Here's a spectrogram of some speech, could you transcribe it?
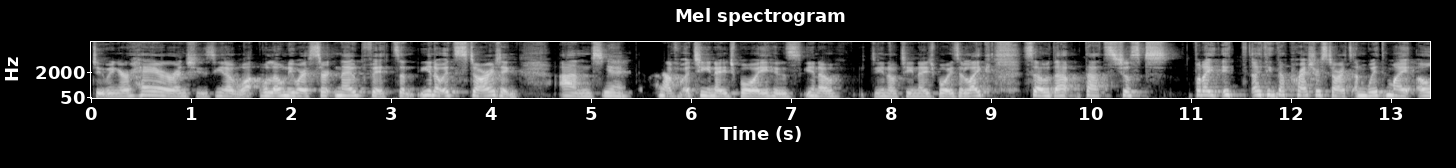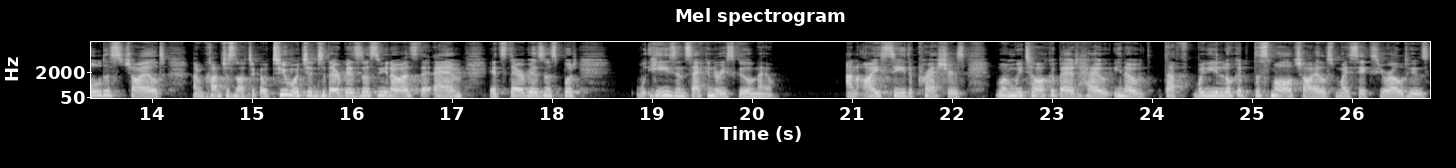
doing her hair and she's, you know, will only wear certain outfits. And, you know, it's starting. And yeah. I have a teenage boy who's, you know, you know, teenage boys are like. So that that's just but I it, I think that pressure starts. And with my oldest child, I'm conscious not to go too much into their business, you know, as the, um, it's their business. But he's in secondary school now, and I see the pressures when we talk about how, you know, that when you look at the small child, my six year old, who's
